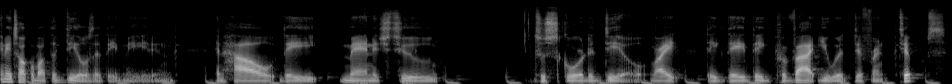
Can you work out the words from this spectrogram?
And they talk about the deals that they made and and how they managed to to score the deal, right? They they they provide you with different tips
